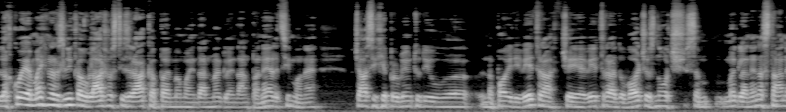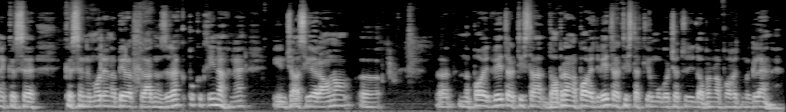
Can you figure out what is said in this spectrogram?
lahko je majhna razlika v vlažnosti zraka, pa imamo en dan meglo, en dan pa ne. Recimo, ne. Včasih je problem tudi v napovedi vetra. Če je vetra dovolj čez noč, se megla ne nastane, ker se ker se ne more nabirati hladen zrak po kotlinah. Ne? In včasih je ravno uh, uh, napoved vetra, tista dobra napoved vetra, tista, ki omogoča tudi dobro napoved meglene.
